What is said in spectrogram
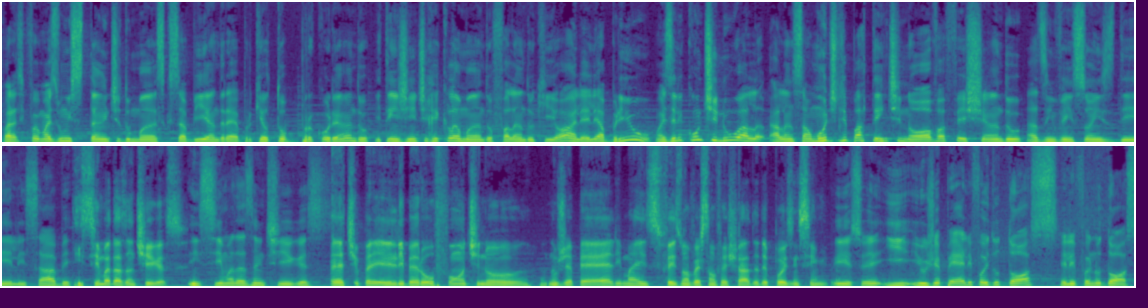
parece que foi mais um instante do Musk, sabia, André? Porque eu tô procurando e tem gente reclamando, falando que, olha, ele abriu, mas ele continua a, la- a lançar um monte de patente nova, fechando as invenções dele, sabe? Em cima das antigas. Em cima das antigas. É tipo, ele liberou fonte no, no GPL, mas fez uma versão fechada depois em cima. Isso, e, e- e o GPL foi do DOS, ele foi no DOS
